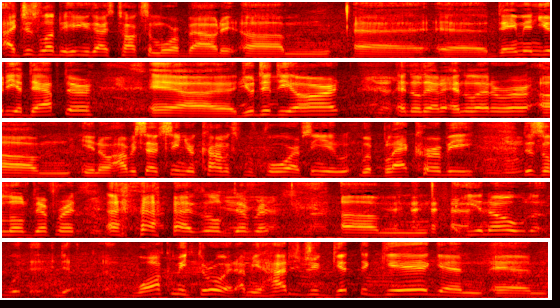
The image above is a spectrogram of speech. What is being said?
I just love to hear you guys talk some more about it. Um, uh, uh, Damian, you're the adapter, uh, you did the art and the letter and the letterer. Um, you know, obviously I've seen your comics before. I've seen you with Black Kirby. This is a little different. it's a little different. Um, you know, w- w- walk me through it. I mean, how did you get the gig and and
